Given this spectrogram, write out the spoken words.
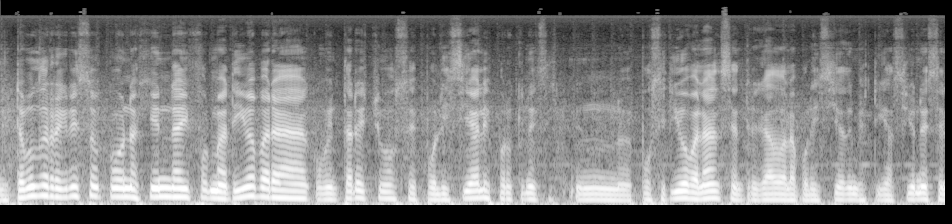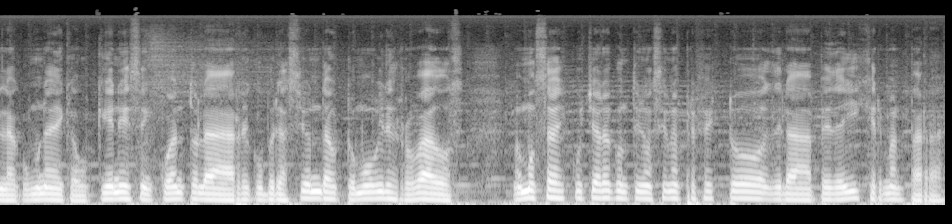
Estamos de regreso con agenda informativa para comentar hechos eh, policiales porque un positivo balance entregado a la Policía de Investigaciones en la comuna de Cauquenes en cuanto a la recuperación de automóviles robados. Vamos a escuchar a continuación al prefecto de la PDI, Germán Parra.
